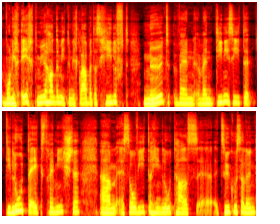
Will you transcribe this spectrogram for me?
wo ich echt Mühe habe damit und ich glaube, das hilft nicht, wenn, wenn deine Seite, die lauten Extremisten ähm, so weiterhin lauthals äh, Zeug rauslösen.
